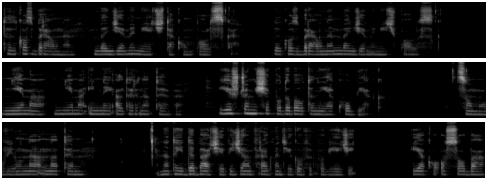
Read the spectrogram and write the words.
tylko z Brownem będziemy mieć taką Polskę. Tylko z Brownem będziemy mieć Polskę. Nie ma, nie ma innej alternatywy. Jeszcze mi się podobał ten Jakubiak, co mówił na, na, tym, na tej debacie. Widziałam fragment jego wypowiedzi. Jako osoba,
